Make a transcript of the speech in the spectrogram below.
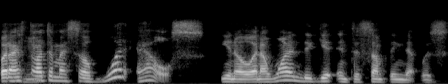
But I Mhm. thought to myself, what else? You know, and I wanted to get into something that was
